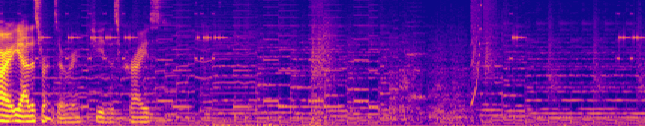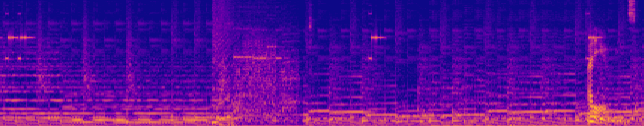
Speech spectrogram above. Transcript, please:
Alright, yeah, this run's over. Jesus Christ. I didn't even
